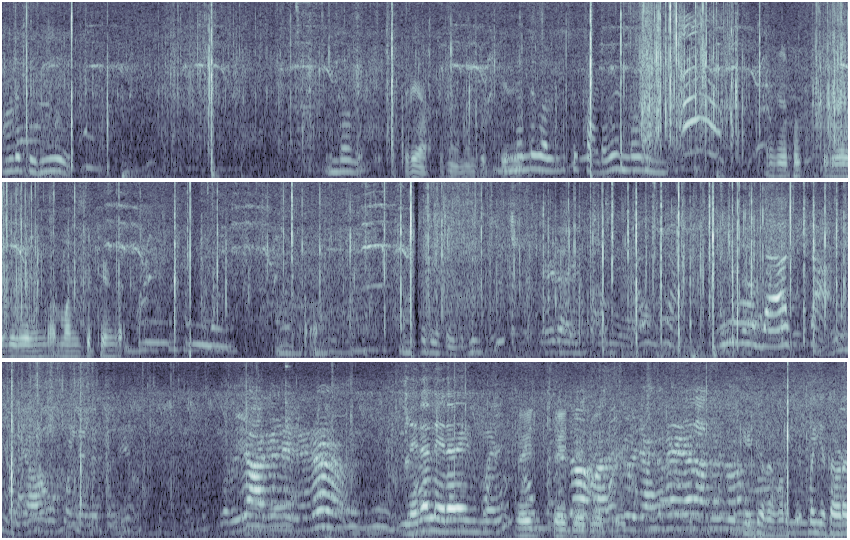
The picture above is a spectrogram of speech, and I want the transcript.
അവിടെ തിരികെ എന്തോ? ഇന്നലെ കൊല്ലത്ത് കടവ് ഉണ്ടോ. മൺകുറ്റിയുണ്ട് लेरा लेरा एक बार വെയിറ്റ് വെയിറ്റ് വെയിറ്റ് കേട്ടോ കുറച്ച് പയ്യത്തോടെ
